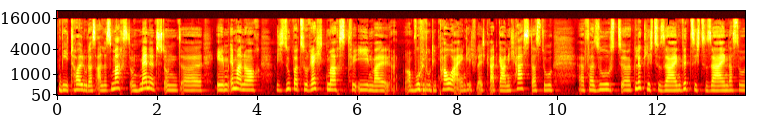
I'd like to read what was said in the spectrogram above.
wie toll du das alles machst und managst und äh, eben immer noch dich super zurecht machst für ihn, weil obwohl du die Power eigentlich vielleicht gerade gar nicht hast, dass du äh, versuchst äh, glücklich zu sein, witzig zu sein, dass du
